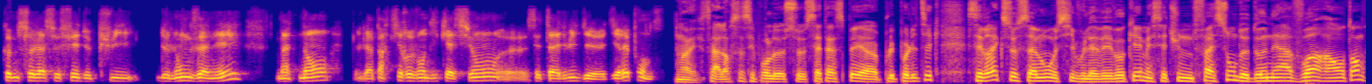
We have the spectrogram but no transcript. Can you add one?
comme cela se fait depuis de longues années. Maintenant, la partie revendication, c'est à lui d'y répondre. Ouais, ça, alors ça c'est pour le, ce, cet aspect plus politique. C'est vrai que ce salon aussi, vous l'avez évoqué, mais c'est une façon de donner à voir, à entendre,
